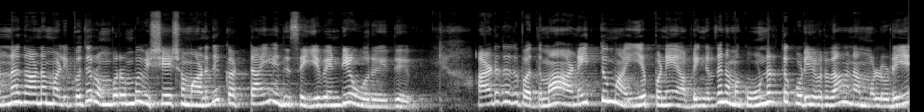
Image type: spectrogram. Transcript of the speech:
அன்னதானம் அளிப்பது ரொம்ப ரொம்ப விசேஷமானது. கட்டாயம் இது செய்ய வேண்டிய ஒரு இது. அடுத்தது பார்த்தோமா அனைத்தும் ஐயப்பனே அப்படிங்கிறத நமக்கு உணர்த்தக்கூடியவர் தான் நம்மளுடைய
